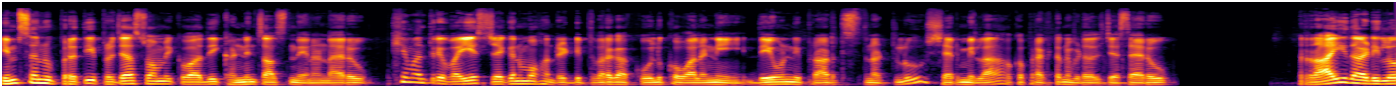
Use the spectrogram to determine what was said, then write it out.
హింసను ప్రతి ప్రజాస్వామికవాది ఖండించాల్సిందేనన్నారు. ముఖ్యమంత్రి వైఎస్ జగన్మోహన్ రెడ్డి త్వరగా కోలుకోవాలని దేవుణ్ణి ప్రార్థిస్తున్నట్లు షర్మిల ఒక ప్రకటన విడుదల చేశారు. రాయి దాడిలో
